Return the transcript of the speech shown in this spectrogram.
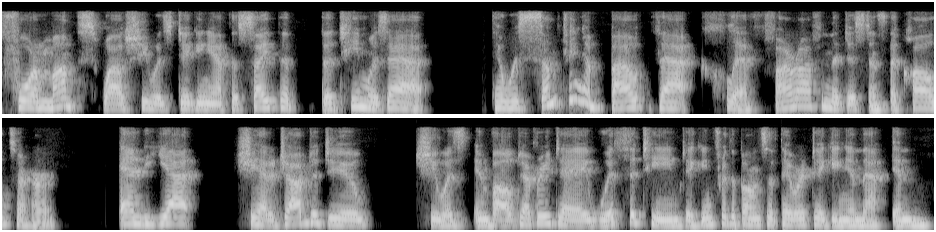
for months while she was digging at the site that the team was at. There was something about that cliff far off in the distance that called to her. And yet, she had a job to do. She was involved every day with the team, digging for the bones that they were digging in that in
